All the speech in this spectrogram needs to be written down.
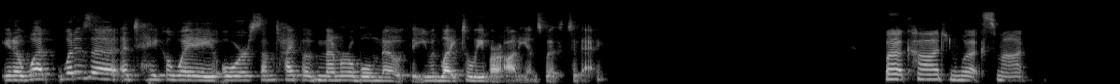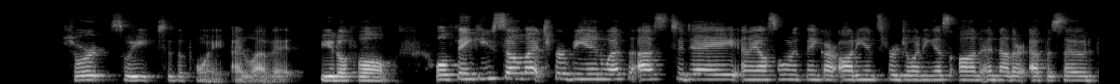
you know, what what is a, a takeaway or some type of memorable note that you would like to leave our audience with today? Work hard and work smart. Short, sweet, to the point. I love it. Beautiful. Well, thank you so much for being with us today. And I also want to thank our audience for joining us on another episode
